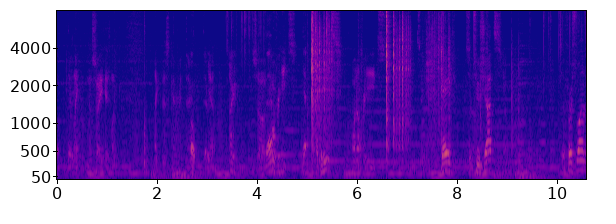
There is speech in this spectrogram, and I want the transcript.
Oh, there like, no, sorry, hit like like this guy right there. Oh, there we yeah. Okay, so Them. overheats. Yep. Overheats. One overheats. Shade. So two shots. Yep. So first one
